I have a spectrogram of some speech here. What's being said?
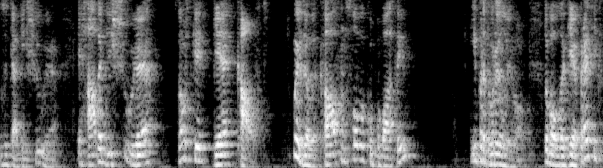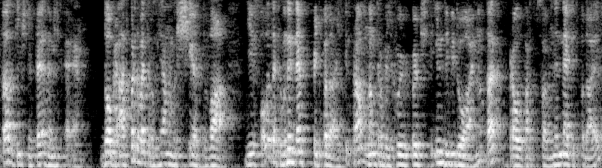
взуття die Schuhe. Ich habe die Schuhe, знову gekauft. Ми взяли kaufen слово купувати і перетворили його. Добавили ге префікс та закінчення те замість en. Добре, а тепер давайте розглянемо ще два дієслова, так вони не підпадають під право. Нам треба їх вивчити індивідуально, так? Під право партiciple вони не підпадають.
